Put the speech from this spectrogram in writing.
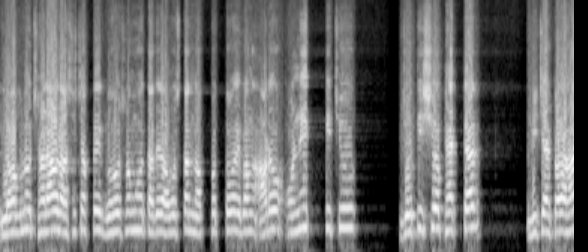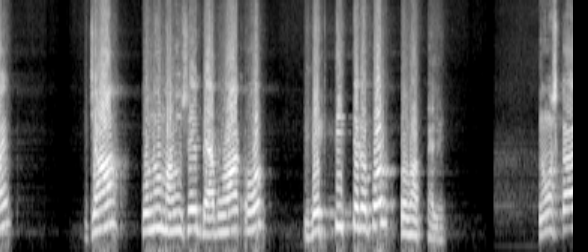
লগ্ন ছাড়াও রাশিচক্রের গ্রহসমূহ তাদের অবস্থান, নক্ষত্র এবং আরও অনেক কিছু জ্যোতিষীয় ফ্যাক্টর বিচার করা হয়, যা কোনো মানুষের ব্যবহার ও ব্যক্তিত্বের ওপর প্রভাব ফেলে। নমস্কার,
